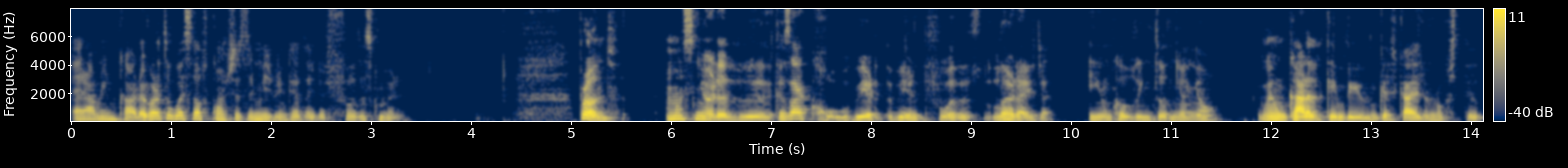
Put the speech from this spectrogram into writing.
era a brincar. Agora estou bem self-conscious das minhas brincadeiras. Foda-se merda. Pronto, uma senhora de casaco verde, verde foda-se, laranja, e um cabelinho todo nhonhó. Um cara de quem vive em Cascais ou no Restelo.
